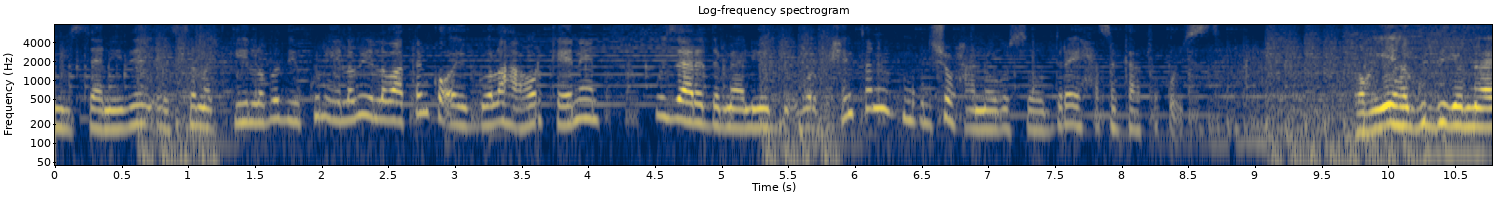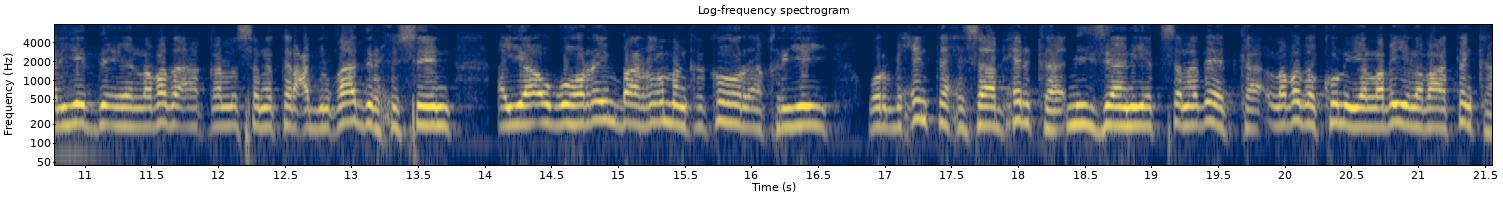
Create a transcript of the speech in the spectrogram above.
miisaaniyadeed ee sannadkii oo ay golaha hor keeneen wasaaradda maaliyaddu. Warbixintan muqdisho waxaa nooga soo diray xasan kaafi qoys. Xogayaha guddiga maaliyadda ee labada aqal senatar cabdulqaadir xuseen ayaa ugu horreyn baarlamanka ka hor akhriyey warbixinta xisaab xirka miisaaniyad sannadeedka labada kun iyo labaiyo labaatanka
